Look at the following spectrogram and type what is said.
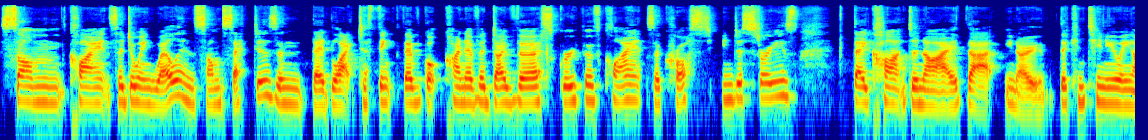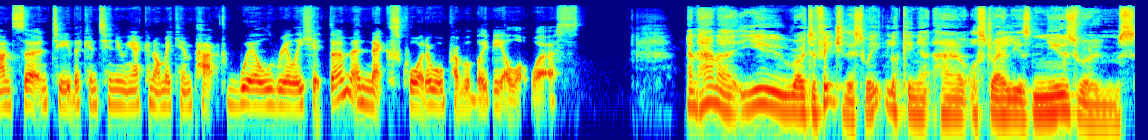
some clients are doing well in some sectors and they'd like to think they've got kind of a diverse group of clients across industries they can't deny that you know the continuing uncertainty the continuing economic impact will really hit them and next quarter will probably be a lot worse and Hannah, you wrote a feature this week looking at how Australia's newsrooms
